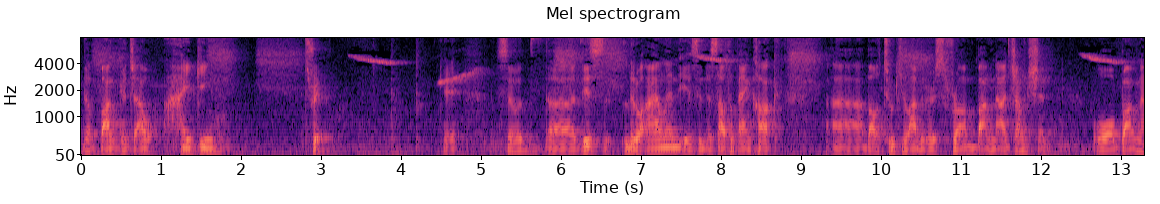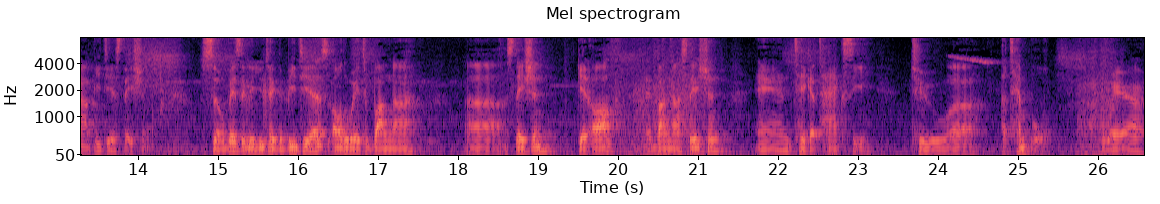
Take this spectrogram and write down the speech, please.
the Bang Kachao hiking trip. Okay, so uh, this little island is in the south of Bangkok, uh, about two kilometers from Bang Na Junction or Bang Na BTS station. So basically, you take the BTS all the way to Bang Na uh, station, get off at Bang Na station, and take a taxi to uh, a temple where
